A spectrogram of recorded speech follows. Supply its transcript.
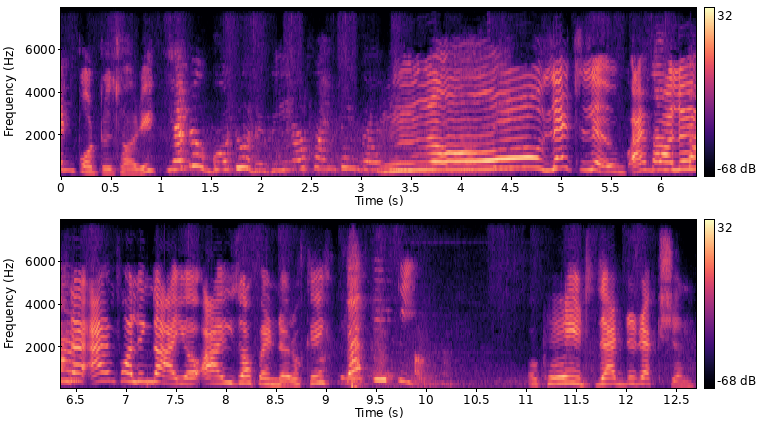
end portal. Sorry. You have to go to a ravine or something where No, let's. li- I'm following the. I'm following the eye, eyes of ender. Okay. That's easy. Okay, it's that direction.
